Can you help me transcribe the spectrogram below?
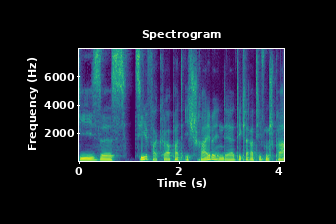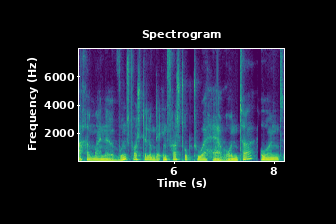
dieses Ziel verkörpert. Ich schreibe in der deklarativen Sprache meine Wunschvorstellung der Infrastruktur herunter und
